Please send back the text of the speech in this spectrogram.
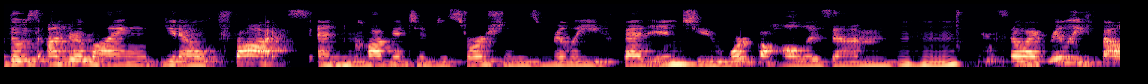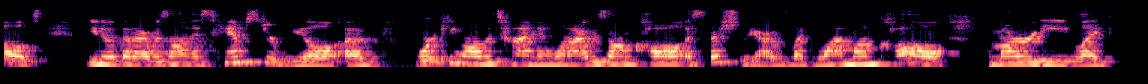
those underlying you know thoughts and mm-hmm. cognitive distortions really fed into workaholism mm-hmm. so i really felt you know that i was on this hamster wheel of working all the time and when i was on call especially i was like well i'm on call i'm already like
